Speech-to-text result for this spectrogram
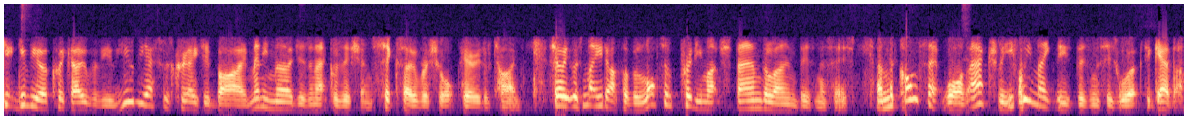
g- give you a quick overview, UBS was created by many mergers and acquisitions, six over a short period of time. So it was made up of a lot of pretty much standalone businesses. And the concept was actually, if we make these businesses work together,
